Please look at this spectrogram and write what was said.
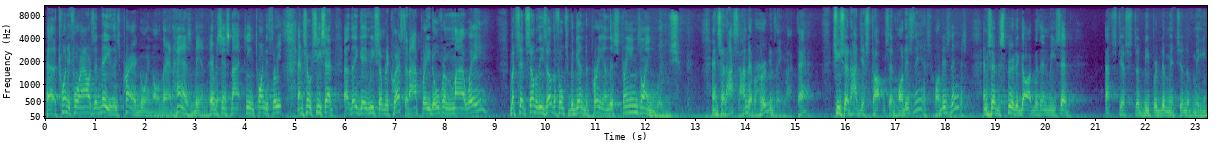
Uh, 24 hours a day, there's prayer going on there and has been ever since 1923. And so she said, uh, they gave me some requests and I prayed over them my way. But said some of these other folks began to pray in this strange language. And said, I, I never heard anything like that. She said, I just stopped and said, What is this? What is this? And said, The Spirit of God within me said, That's just a deeper dimension of me.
